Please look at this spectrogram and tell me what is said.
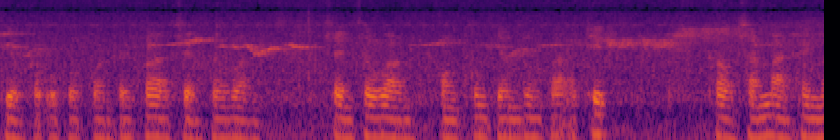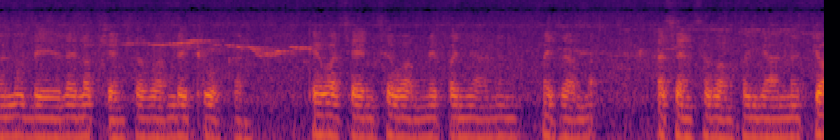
เกี่ยวกับอุปกรณ์ไฟฟ้าแสงสว่างแสงสว่างของดวงจันทร์ดวงพระอาทิตย์เขาสามารถให้มนุษย์ได้ได้รับแสงสว่างได้ทั่วกัน แต่ว่าแสงสว่างในปัญญานั้นไม่สามารถ ถ้าแสงสว่างปัญญานะเจอ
